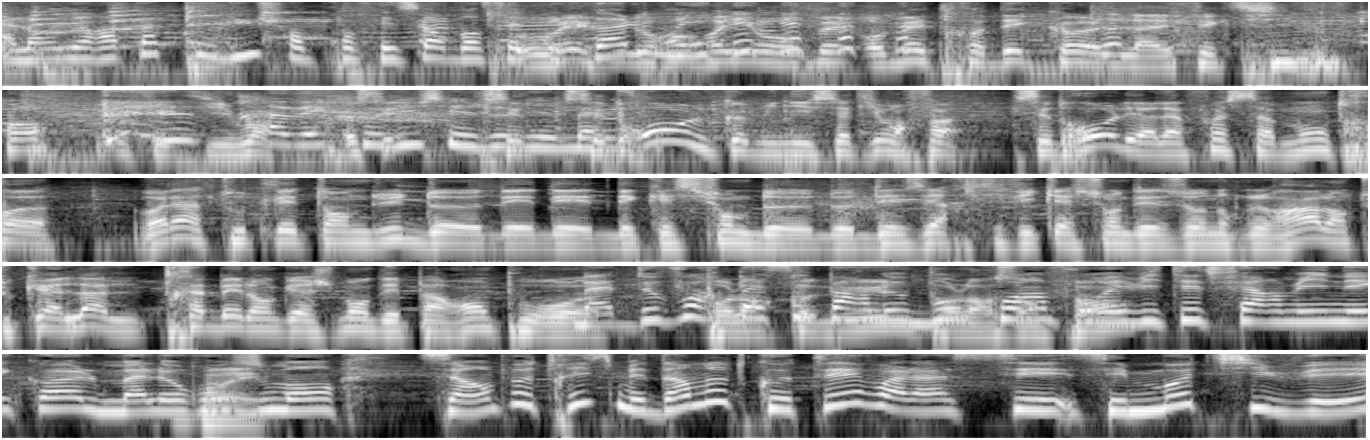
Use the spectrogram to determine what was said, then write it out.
Alors, il n'y aura pas Coluche en professeur dans cette Oui, vous école, le mais au, ma- au maître d'école, là, effectivement. effectivement. Avec Coluche et c'est- drôle comme initiative. Enfin, c'est drôle et à la fois ça montre euh, voilà, toute l'étendue de, des- des- des questions de, de désertification des zones rurales. En tout cas, là, le très bel engagement des parents pour, euh, Bah, devoir pour leur passer par le bon coin pour éviter de fermer une école, malheureusement, c'est un peu triste. Mais d'un autre côté, voilà, c'est motivé,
